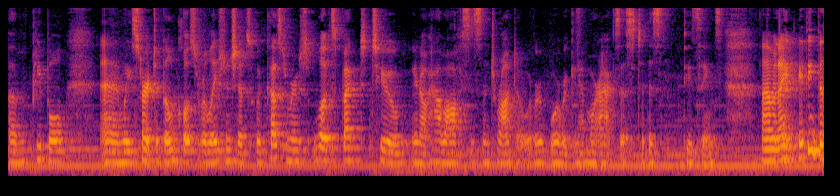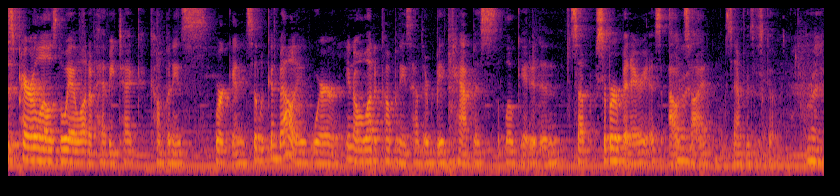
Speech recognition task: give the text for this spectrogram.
of people, and we start to build closer relationships with customers, we'll expect to you know have offices in Toronto where, where we can have more access to this these things. Um, and I, I think this parallels the way a lot of heavy tech companies work in Silicon Valley, where you know a lot of companies have their big campus located in sub- suburban areas outside right. San Francisco. Right.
